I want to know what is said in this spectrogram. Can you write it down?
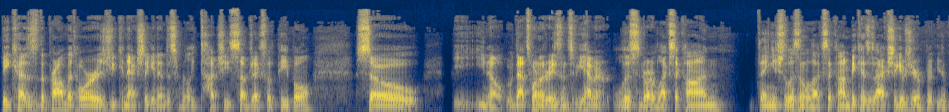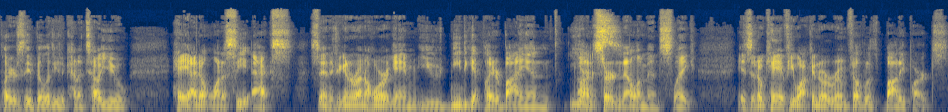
because the problem with horror is you can actually get into some really touchy subjects with people. So, you know, that's one of the reasons if you haven't listened to our lexicon thing, you should listen to lexicon because it actually gives your your players the ability to kind of tell you, "Hey, I don't want to see X." And if you're going to run a horror game, you need to get player buy-in on certain elements. Like, is it okay if you walk into a room filled with body parts?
